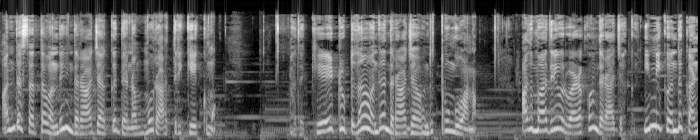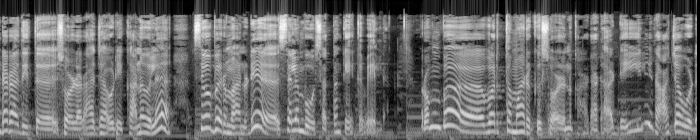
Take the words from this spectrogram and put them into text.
அந்த சத்தம் வந்து இந்த ராஜாவுக்கு தினமும் ராத்திரி கேட்குமா அதை கேட்டுட்டு தான் வந்து அந்த ராஜா வந்து தூங்குவானாம். அது மாதிரி ஒரு வழக்கம் இந்த ராஜாக்கு. இன்னைக்கு வந்து கண்டராதித்த சோழ ராஜாவுடைய கனவுல சிவபெருமானுடைய சிலம்பு சத்தம் கேட்கவே இல்லை. ரொம்ப வருத்தமா இருக்கு சோழனுக்கு. ஆடாடா டெய்லி ராஜாவோட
